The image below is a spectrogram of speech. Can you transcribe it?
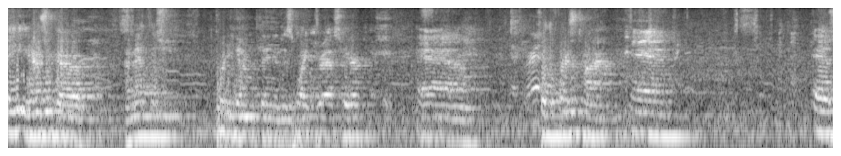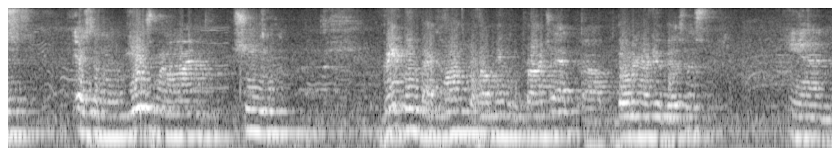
eight years ago, I met this pretty young thing in this white dress here, and for the first time. And as, as the years went on, she, Grant moved back home to help me with the project, uh, building our new business. And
